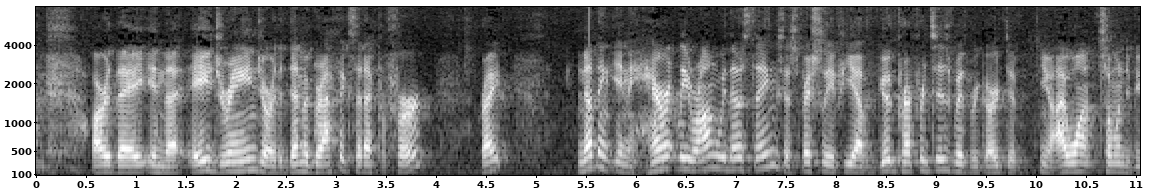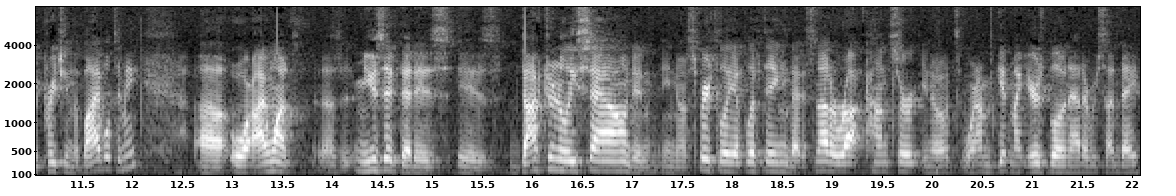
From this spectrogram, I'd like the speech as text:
Are they in the age range or the demographics that I prefer? Right? nothing inherently wrong with those things, especially if you have good preferences with regard to, you know, I want someone to be preaching the Bible to me, uh, or I want uh, music that is is doctrinally sound and you know spiritually uplifting. That it's not a rock concert, you know, it's where I'm getting my ears blown out every Sunday.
